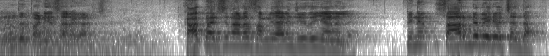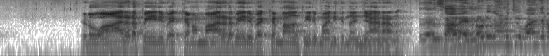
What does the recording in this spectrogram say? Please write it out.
എന്ത് പണിയാ സാറെ കാണിച്ചത്? കാക്കാരിശ് നാടൻ സംവിധാനം ചെയ്തത് ഞാനല്ലേ? പിന്നെ സാറിന്റെ പേര് വെച്ചെന്താ എടോ ആരുടെ പേര് വെക്കണം ആരുടെ പേര് വെക്കണ്ടെന്ന് തീരുമാനിക്കുന്നത് ഞാനാണ്. അതായത് സാറേ എന്നോട് കാണിച്ച് ഭയങ്കര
